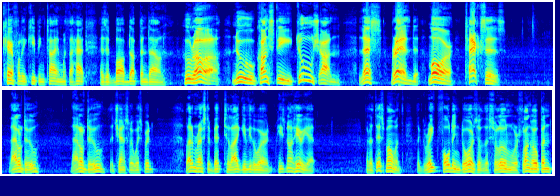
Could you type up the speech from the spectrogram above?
carefully keeping time with the hat as it bobbed up and down. Hoorah! New Constitution! Less bread, more taxes! That'll do. That'll do, the Chancellor whispered. Let him rest a bit till I give you the word. He's not here yet. But at this moment the great folding doors of the saloon were flung open,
